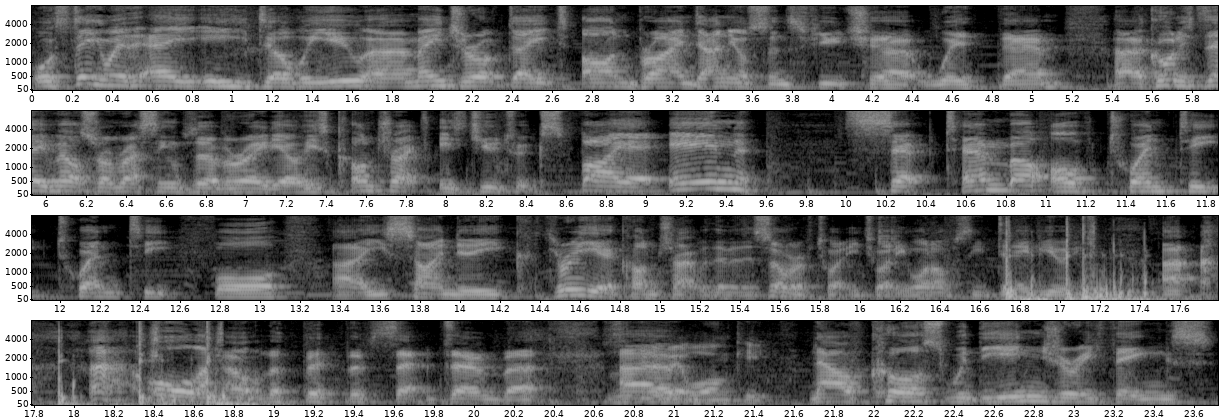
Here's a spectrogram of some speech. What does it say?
Well, sticking with AEW, a major update on Bryan Danielson's future with them. Uh, according to Dave Meltzer on Wrestling Observer Radio, his contract is due to expire in September of 2024. Uh, he signed a three-year contract with them in the summer of 2021, obviously debuting uh, all out on the 5th of September. it's a bit Um, wonky now, of course, with the injury things,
